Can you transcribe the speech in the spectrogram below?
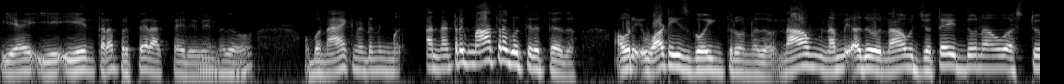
ಏನ್ ತರ ಪ್ರಿಪೇರ್ ಆಗ್ತಾ ಇದೀವಿ ಅನ್ನೋದು ಒಬ್ಬ ನಾಯಕ ನಟನಿಗೆ ಆ ನಟರಿಗೆ ಮಾತ್ರ ಗೊತ್ತಿರುತ್ತೆ ಅದು. ಅವ್ರು ವಾಟ್ ಈಸ್ ಗೋಯಿಂಗ್ ಥ್ರೂ ಅನ್ನೋದು. ನಾವು ನಮ್ಮ ಅದು ನಾವು ಜೊತೆ ಇದ್ದು ನಾವು ಅಷ್ಟು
